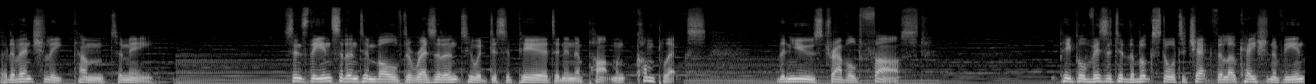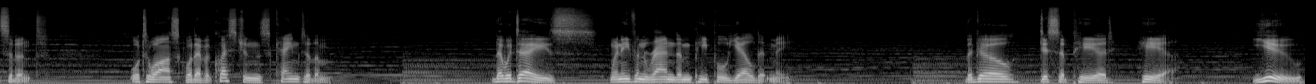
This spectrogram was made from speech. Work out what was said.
had eventually come to me. Since the incident involved a resident who had disappeared in an apartment complex, the news travelled fast. People visited the bookstore to check the location of the incident or to ask whatever questions came to them. There were days when even random people yelled at me. The girl disappeared here. You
